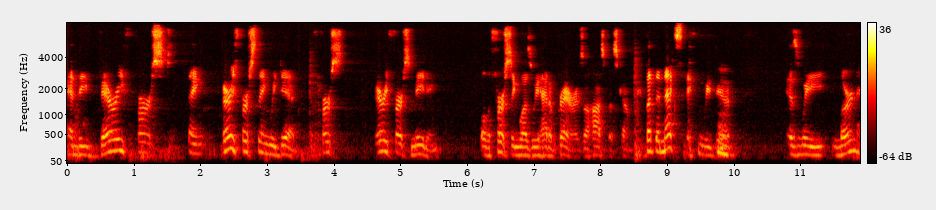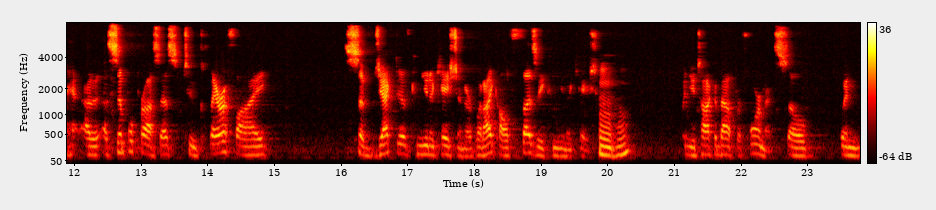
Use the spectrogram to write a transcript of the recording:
And the very first thing, very first thing we did, the first, very first meeting, well, the first thing was we had a prayer as a hospice company. But the next thing we did is we learned a, a simple process to clarify subjective communication, or what I call fuzzy communication, Mm-hmm. when you talk about performance. So when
